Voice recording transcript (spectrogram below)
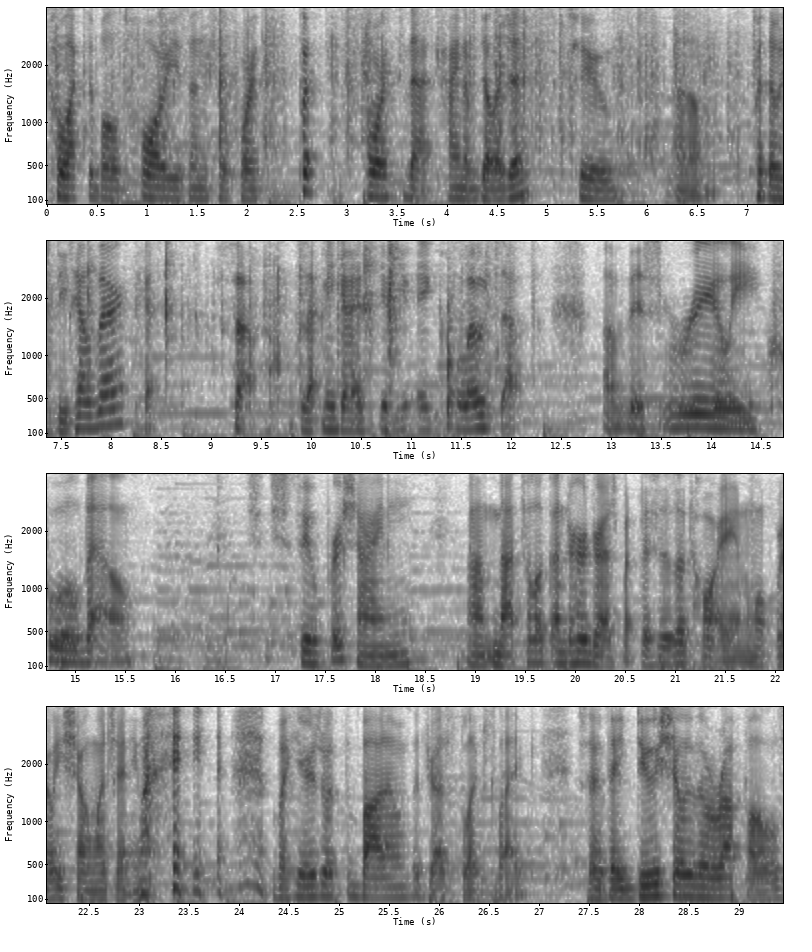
collectible toys and so forth put forth that kind of diligence to um, put those details there. Okay. So, let me guys give you a close-up of this really cool Belle. Super shiny. Um, not to look under her dress, but this is a toy and won't really show much anyway. but here's what the bottom of the dress looks like. So they do show the ruffles.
